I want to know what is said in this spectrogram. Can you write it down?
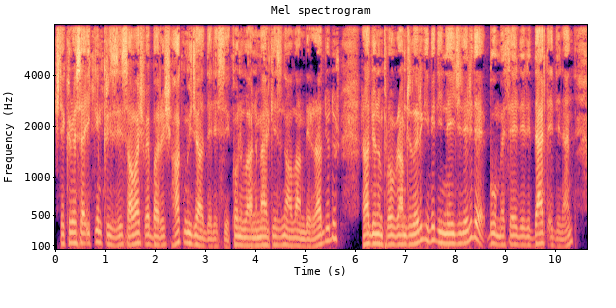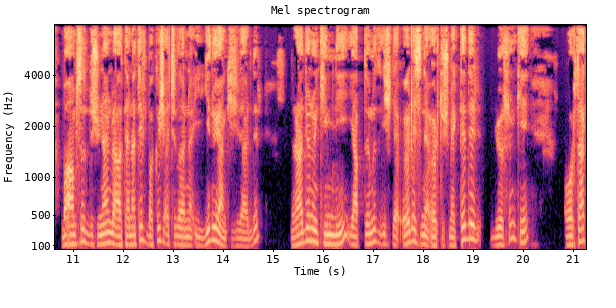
işte küresel iklim krizi, savaş ve barış, hak mücadelesi konularını merkezine alan bir radyodur. Radyonun programcıları gibi dinleyicileri de bu meseleleri dert edinen, bağımsız düşünen ve alternatif bakış açılarına ilgi duyan kişilerdir. Radyonun kimliği yaptığımız işle öylesine örtüşmektedir diyorsun ki ortak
